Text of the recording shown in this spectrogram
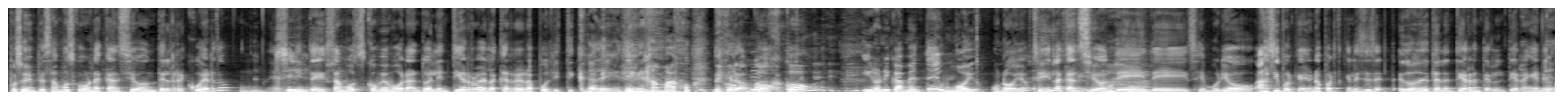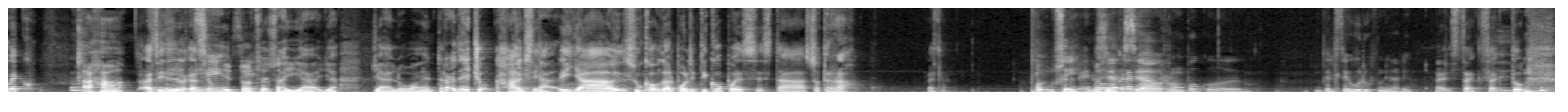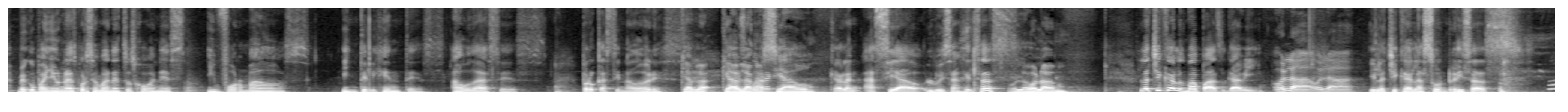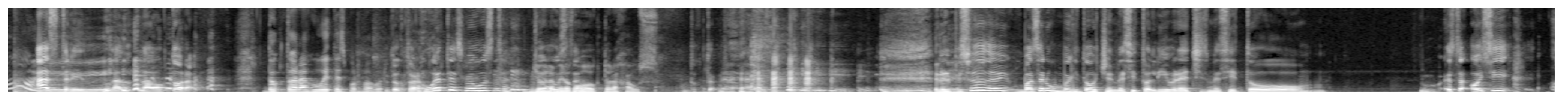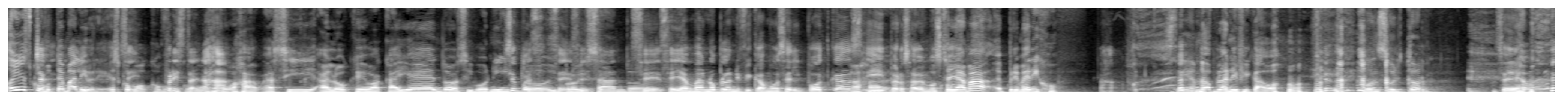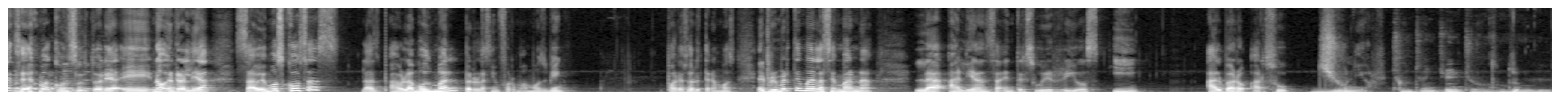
pues hoy empezamos con una canción del recuerdo. Sí. Ahorita estamos conmemorando el entierro de la carrera política de, de Gramajo, De con, Gramajo. con- con, irónicamente, un hoyo. Un hoyo, sí, la canción de, Ajá. de Se murió. Ah, sí, porque hay una parte que dice: ¿Dónde te la entierran? Te la entierran en el Te- hueco. Ajá. Así dice la Y- canción. Y entonces ahí ya, ya, ya lo van a entrar. De hecho, Ajá, ahí sí. está. Y ya su caudal político, pues está soterrado. Ahí está. Pues, Sí. O sea, se ahorró un poco de- del seguro funerario. Ahí está, exacto. Me acompañan una vez por semana estos jóvenes informados, inteligentes, audaces, procrastinadores, Que, habla, que hablan asiado. que hablan asiado. Luis Ángel Sass. Hola, hola. La chica de los mapas, Gaby. Hola, hola. Y la chica de las sonrisas, Astrid, la, la doctora. Doctora, juguetes, por favor. Doctora Juguetes, me gusta. Yo me la miro gusta. como Doctora House. Doctor- en el episodio de hoy va a ser un poquito chismecito libre, chismecito... Esta- hoy sí... Hoy es como Ya- tema libre, es Sí, como, como, freestyle, como- ajá. como, ajá, así a lo que va cayendo, así bonito, Sí, pues, se- improvisando. Se, se- se llama No planificamos el podcast, y, pero sabemos Se cosas. llama eh, Primer Hijo. Ajá. Se llama No planificado. consultor. Se llama, se llama consultoria. eh, no, en realidad sabemos cosas, las hablamos mal, pero las informamos bien. Por eso le tenemos. El primer tema de la semana, la alianza entre Suri Ríos y Álvaro Arzú Jr.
